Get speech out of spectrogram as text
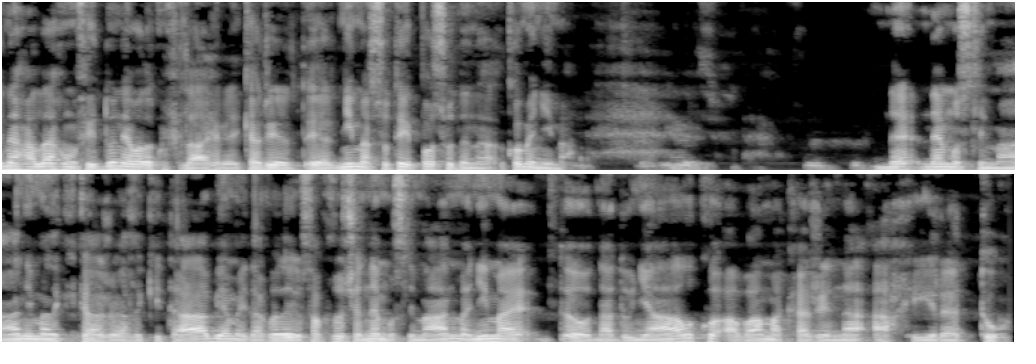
ineha lehum fi dunja, walakum fil ahire. Kaže, jer, njima su te posude na, kome njima? ne, nemuslimanima, neki kažu ahli kitabijama i tako dalje, u svakom slučaju nemuslimanima, njima je na dunjalku, a vama kaže na ahiretu.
